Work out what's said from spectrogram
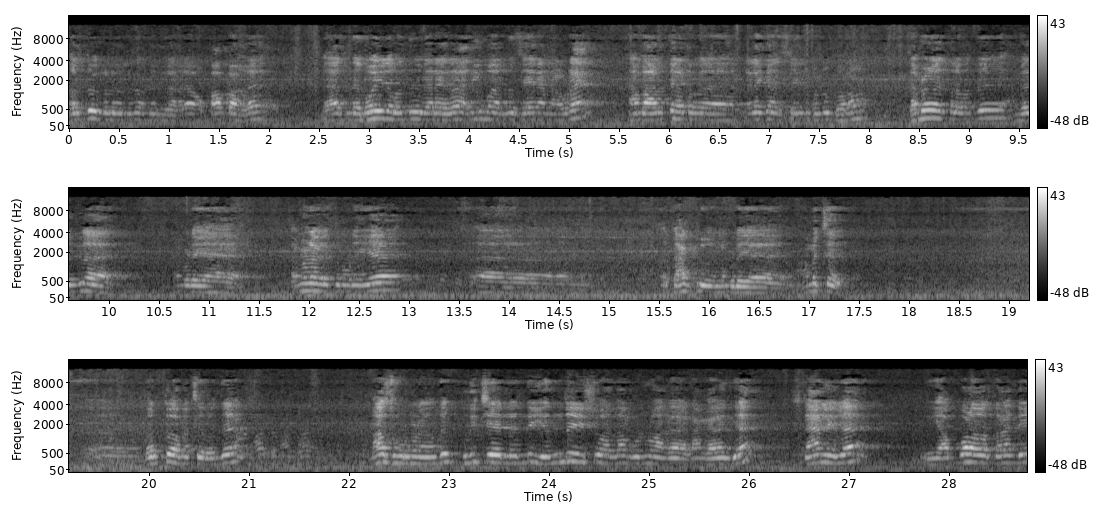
மருத்துவக் கல்லூரியில் வந்திருக்காங்க அவங்க பார்ப்பாங்க. வேற இந்த நோயில் வந்து வேற ஏதாவது அதிகமாக இருந்து செய்கிறாங்கன்னா கூட நம்ம அடுத்த கட்ட நிலைக்கு அதை செய்து கொண்டு போகிறோம் தமிழகத்தில் வந்து அங்கே இருக்கிற நம்முடைய தமிழகத்தினுடைய டாக்டர் நம்முடைய அமைச்சர் மருத்துவ அமைச்சர் வந்து மா சுப்பிரமணியம் வந்து புதுச்சேரியிலேருந்து எந்த இஷ்யூவாக இருந்தாலும் கொண்டு வாங்க. நாங்க இங்க நீங்க அப்போலாவை தாண்டி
